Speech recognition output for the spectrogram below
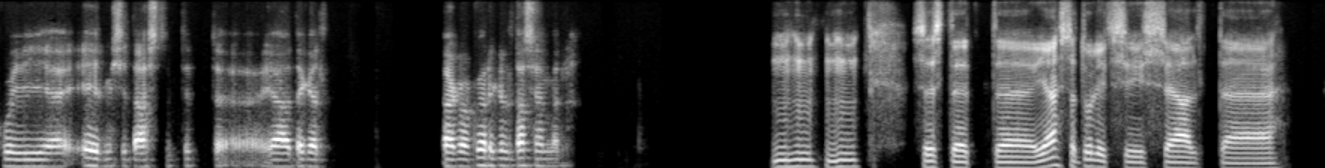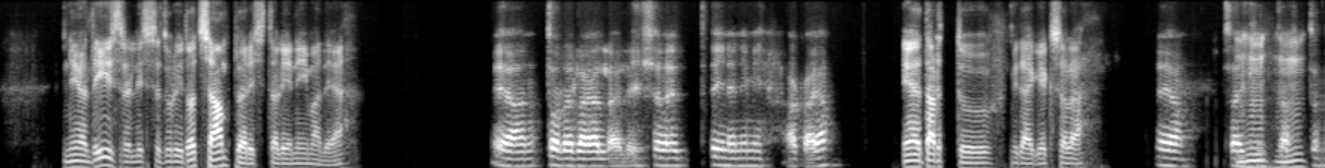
kui eelmised aastad, et ja tegelikult väga kõrgel tasemel mm. -hmm. sest et jah, sa tulid siis sealt äh nii-öelda Iisraelisse tulid otse Amplerist, oli niimoodi jah? ja tollel ajal oli see teine nimi, aga jah. ja Tartu midagi, eks ole? ja, Cycling mm -hmm. Tartu.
